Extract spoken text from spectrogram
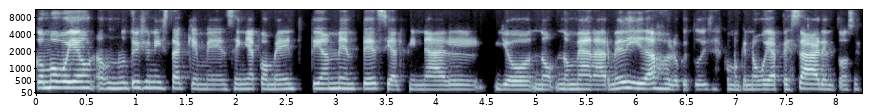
¿Cómo voy a un, nutricionista que me enseña a comer intuitivamente si al final yo no, no, me van a dar medidas o lo que tú dices como que no voy a pesar, entonces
